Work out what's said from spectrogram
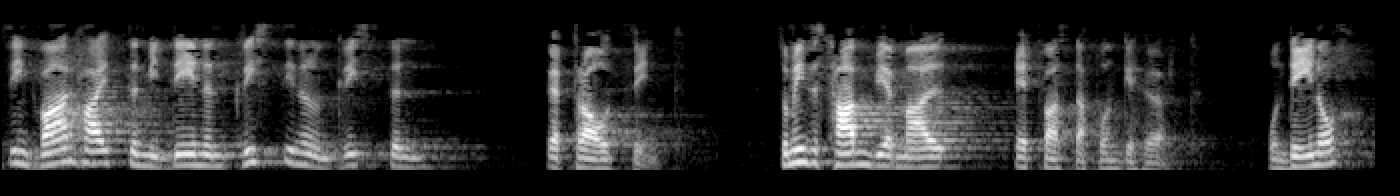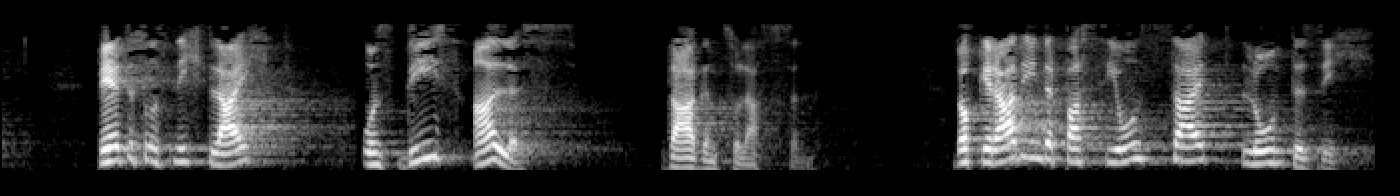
sind Wahrheiten, mit denen Christinnen und Christen vertraut sind. Zumindest haben wir mal etwas davon gehört. Und dennoch fällt es uns nicht leicht, uns dies alles sagen zu lassen. Doch gerade in der Passionszeit lohnt es sich,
